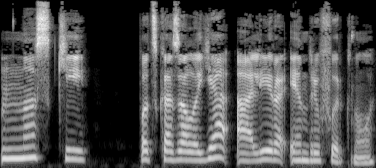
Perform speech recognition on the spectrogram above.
«Носки», — подсказала я, а Алира Эндрю фыркнула.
